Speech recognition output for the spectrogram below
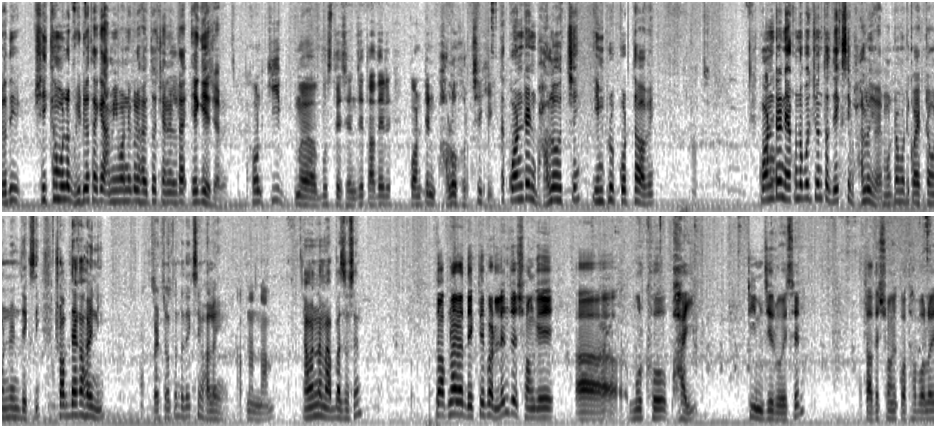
যদি শিক্ষামূলক ভিডিও থাকে আমি মনে করি হয়তো চ্যানেলটা এগিয়ে যাবে। এখন কি বুঝতেছেন যে তাদের কন্টেন্ট ভালো হচ্ছে কি? তা কন্টেন্ট ভালো হচ্ছে ইমপ্রুভ করতে হবে। আচ্ছা। কন্টেন্ট এখনও পর্যন্ত দেখছি ভালোই হয়। মোটামুটি কয়েকটা কন্টেন্ট দেখছি। সব দেখা হয়নি। আচ্ছা। বাট যতটা দেখছি ভালোই হয়। আপনার নাম? আমার নাম আব্বাস হোসেন। তো আপনারা দেখতে পারলেন যে সঙ্গে মূর্খ ভাই টিম যে রয়েছেন তাদের সঙ্গে কথা বলে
